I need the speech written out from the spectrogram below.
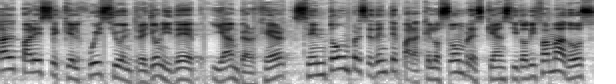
Tal parece que el juicio entre Johnny Depp y Amber Heard sentó un precedente para que los hombres que han sido difamados,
